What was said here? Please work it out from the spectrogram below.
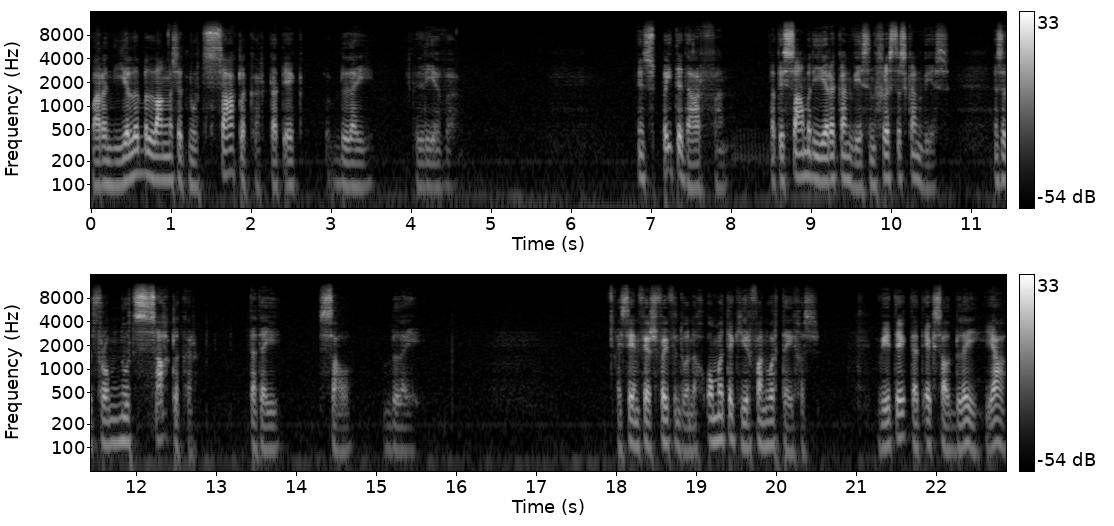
Maar in hele belang is dit noodsaakliker dat ek bly lewe. En spite daarvan dat hy saam met die Here kan wees en Christus kan wees, is dit vir hom noodsaakliker dat hy sal bly. Hy sê in vers 25: "Omdat ek hiervan oortuig is, weet ek dat ek sal bly, ja,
